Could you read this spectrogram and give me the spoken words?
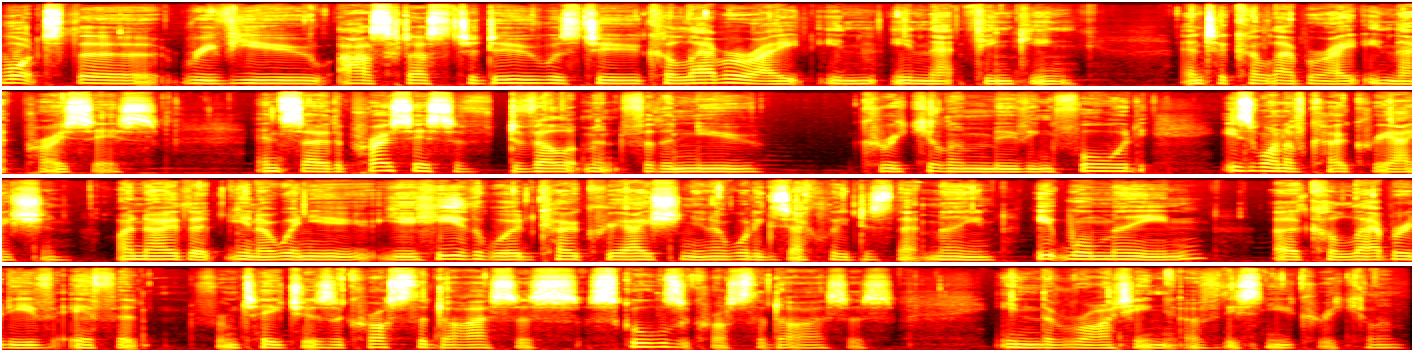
what the review asked us to do was to collaborate in, in that thinking and to collaborate in that process. And so the process of development for the new curriculum moving forward is one of co-creation. I know that, you know, when you, you hear the word co-creation, you know, what exactly does that mean? It will mean a collaborative effort from teachers across the diocese, schools across the diocese, in the writing of this new curriculum.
